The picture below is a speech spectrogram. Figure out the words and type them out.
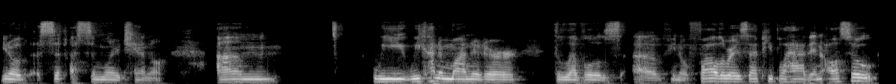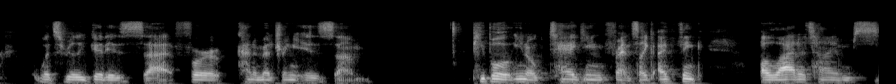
you know a, a similar channel. Um, we we kind of monitor the levels of you know followers that people have, and also what's really good is uh, for kind of measuring is um, people you know tagging friends. Like I think a lot of times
